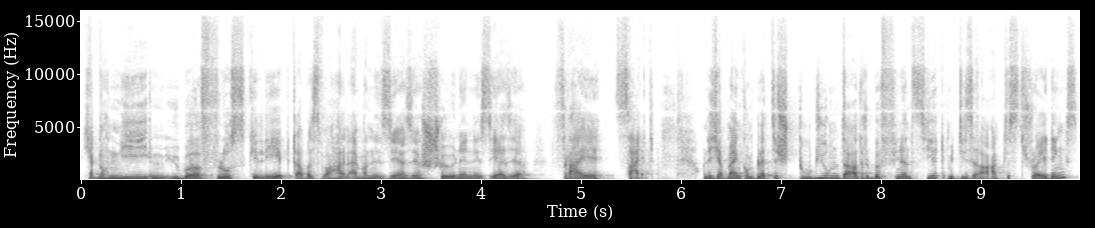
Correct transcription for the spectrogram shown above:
Ich habe noch nie im Überfluss gelebt, aber es war halt einfach eine sehr, sehr schöne, eine sehr, sehr freie Zeit. Und ich habe mein komplettes Studium darüber finanziert, mit dieser Art des Tradings.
